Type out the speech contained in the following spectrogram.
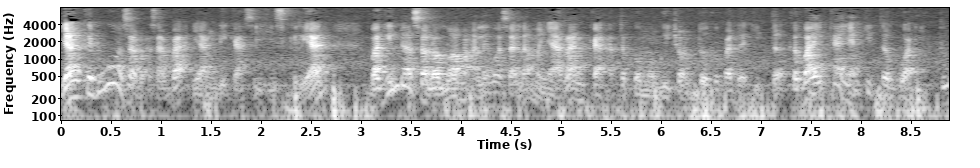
Yang kedua sahabat-sahabat yang dikasihi sekalian, baginda sallallahu alaihi wasallam menyarankan ataupun memberi contoh kepada kita, kebaikan yang kita buat itu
